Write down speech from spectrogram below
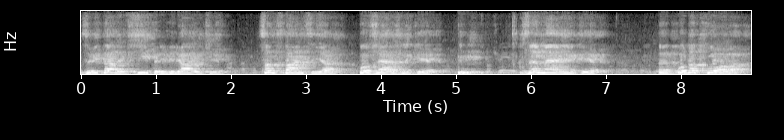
завітали всі перевіряючі, санстанція, пожежники, земельники, е, податкова,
